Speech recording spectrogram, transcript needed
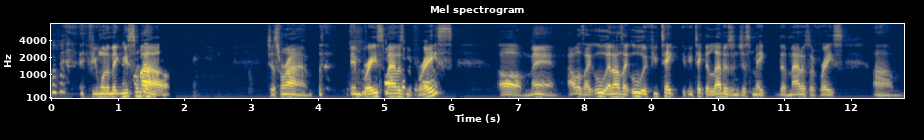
if you want to make me smile, just rhyme. embrace matters of race. Oh man, I was like, ooh, and I was like, ooh, if you take if you take the letters and just make the matters of race um,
